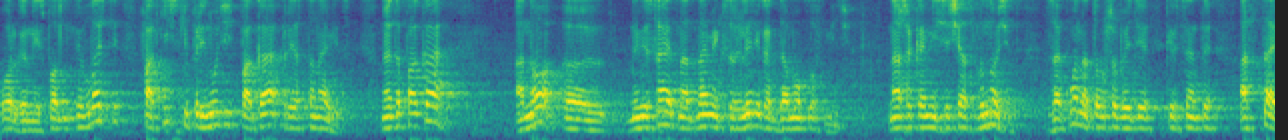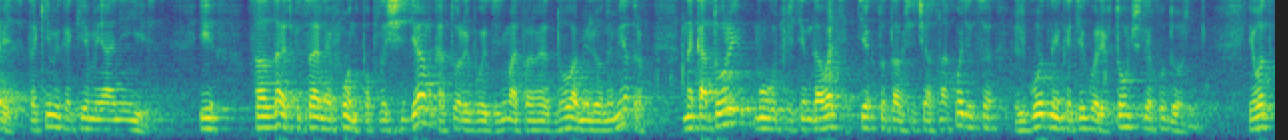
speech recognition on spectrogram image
органы исполнительной власти фактически принудить пока приостановиться. Но это пока, оно нависает над нами, к сожалению, как домоклов меч. Наша комиссия сейчас выносит закон о том, чтобы эти коэффициенты оставить такими, какими они есть и создать специальный фонд по площадям, который будет занимать примерно 2 миллиона метров, на который могут претендовать те, кто там сейчас находится, льготные категории, в том числе художники. И вот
